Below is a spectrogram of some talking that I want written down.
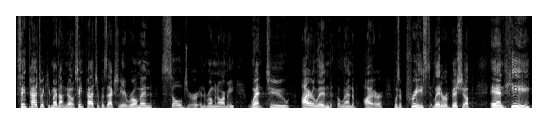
St. Patrick, you might not know. St. Patrick was actually a Roman soldier in the Roman army, went to Ireland, the land of Ire, was a priest, later a bishop, and he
